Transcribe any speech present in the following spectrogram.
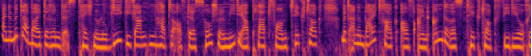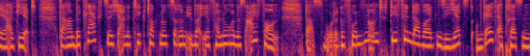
Eine Mitarbeiterin des Technologiegiganten hatte auf der Social-Media-Plattform TikTok mit einem Beitrag auf ein anderes TikTok-Video reagiert. Daran beklagt sich eine TikTok-Nutzerin über ihr verlorenes iPhone. Das wurde gefunden und die Finder wollten sie jetzt um Geld erpressen.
